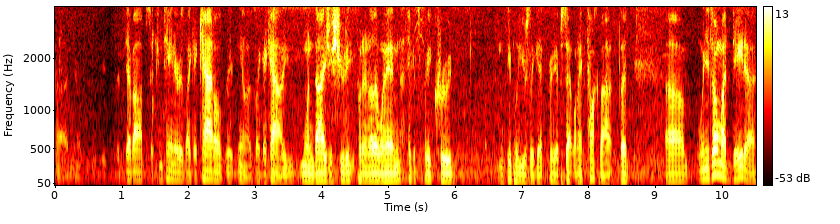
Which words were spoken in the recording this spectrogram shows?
uh, you know, DevOps a container is like a cattle. You know, it's like a cow. You, one dies, you shoot it, you put another one in. I think it's pretty crude and people usually get pretty upset when I talk about it. But um, when you're talking about data,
